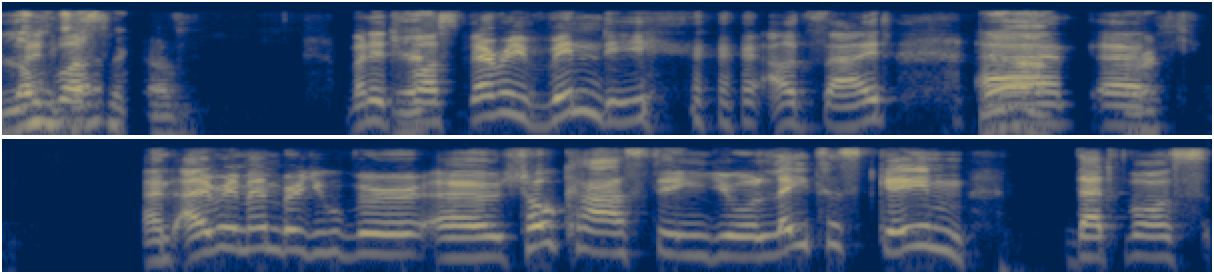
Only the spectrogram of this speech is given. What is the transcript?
Long it was- time ago. When it Yeah. was very windy outside. Yeah, and, uh, and I remember you were uh, showcasting your latest game that was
